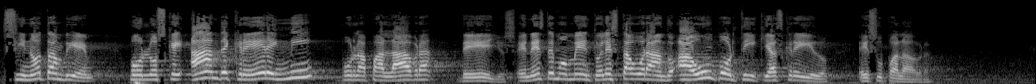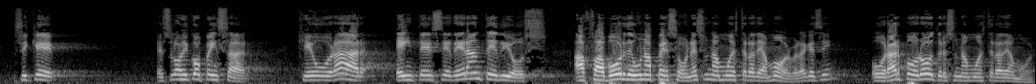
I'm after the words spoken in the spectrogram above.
sino también por los que han de creer en mí por la palabra de ellos. En este momento Él está orando aún por ti que has creído en su palabra. Así que es lógico pensar que orar e interceder ante Dios a favor de una persona es una muestra de amor, ¿verdad que sí? Orar por otro es una muestra de amor.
